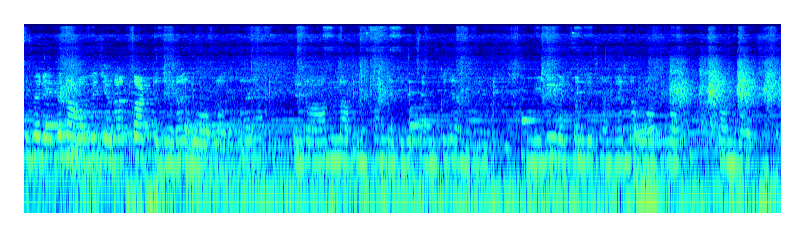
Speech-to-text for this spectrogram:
ਤੇ ਫਿਰ ਇਹਦੇ ਨਾਲੋਂ ਵੀ ਜਿਹੜਾ ਘੱਟ ਜਿਹੜਾ ਜ਼ੋਰ ਲੱਗਦਾ ਆ ਤੇ ਆਰਾਮ ਨਾਲ ਆਪਣੇ ਭਾਂਡੇ ਜਿਹੜੇ ਚਮਕ ਜਾਂਦੇ ਆ। ਵੀਡੀਓ ਵੇਖਣ ਲਈ ਸਾਰਿਆਂ ਦਾ ਬਹੁਤ ਬਹੁਤ ਧੰਨਵਾਦ।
